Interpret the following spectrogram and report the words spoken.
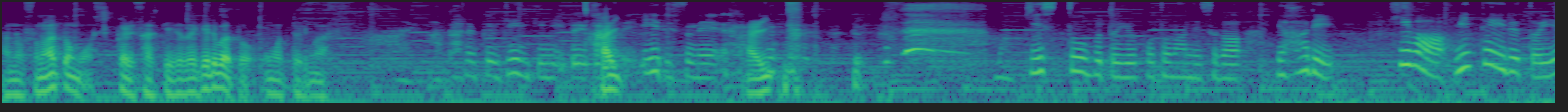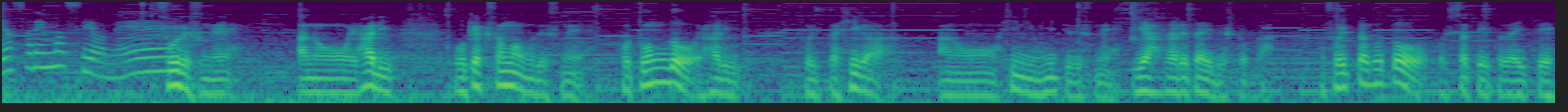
あのその後もしっかりさせていただければと思っております、はい、明るく元気にということで、はい、いいですね。はい 薪ストーブということなんですがやはり火は見ていると癒されますよね。そうですね。あのやはりお客様もですねほとんどやはりそういった火があの火を見てですね癒されたいですとかそういったことをおっしゃっていただいて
